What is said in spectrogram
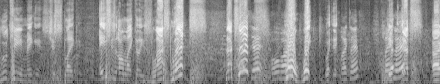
Blue team making it's just like Ace is on like his last legs. That's, That's it. it. Oh. Whoa! Wait. Wait. wait. Play cliff. Play Yeah, cliff. that's uh,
